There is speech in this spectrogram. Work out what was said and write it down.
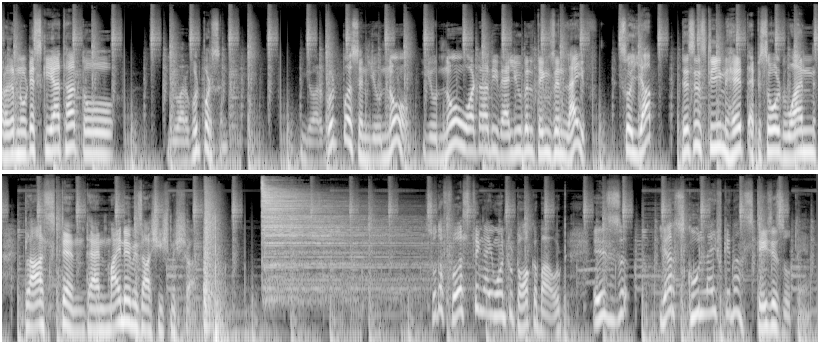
और अगर नोटिस किया था तो you are a good person you are a good person you know you know what are valuable things in life so yup this is teen hit episode one class tenth and my name is Ashish Mishra so the first thing I want to talk about is यार स्कूल लाइफ के ना स्टेजेस होते हैं।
